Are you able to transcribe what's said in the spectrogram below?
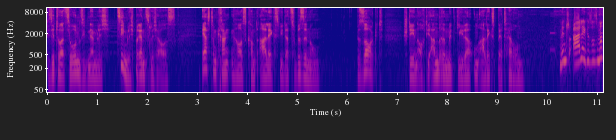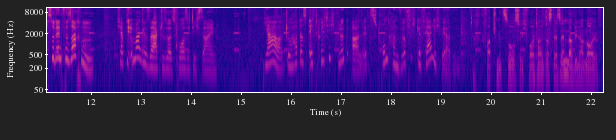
Die Situation sieht nämlich ziemlich brenzlig aus. Erst im Krankenhaus kommt Alex wieder zur Besinnung. Besorgt stehen auch die anderen Mitglieder um Alex Bett herum. Mensch, Alex, was machst du denn für Sachen? Ich hab dir immer gesagt, du sollst vorsichtig sein. Ja, du hattest echt richtig Glück, Alex. Strom kann wirklich gefährlich werden. Ach, Quatsch mit Soße. Ich wollte halt, dass der Sender wieder läuft.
